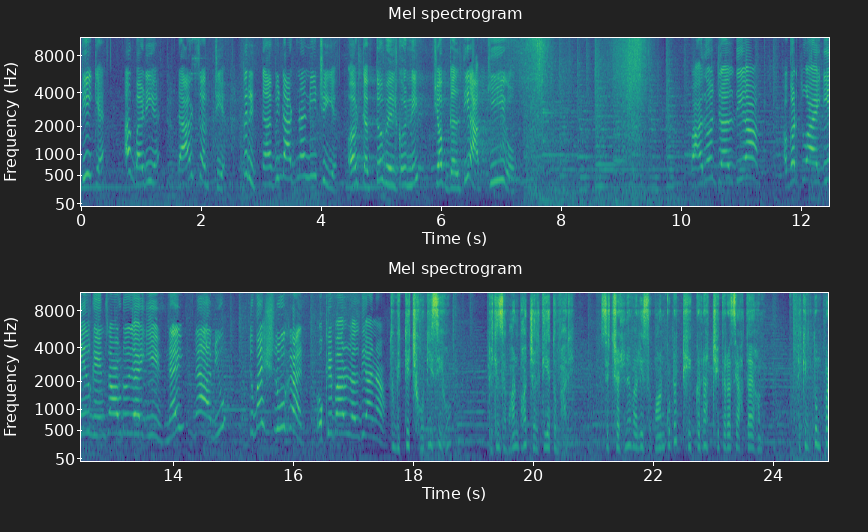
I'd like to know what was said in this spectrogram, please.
ठीक है अब बड़ी है डांट सकती है पर इतना भी डांटना नहीं चाहिए। और तब तो बिल्कुल नहीं जब गलती आपकी ही हो। पारो जल्दी आ अगर तू आएगी तो गेम से आउट हो जाएगी। नहीं मैं आ रही हूँ। तू बस शुरू कर। ओके पारो जल्दी आना। तुम इतनी छोटी सी हो। लेकिन जबान बहुत चलती है तुम्हारी। इसे चलने वाली जबान को तो ठीक करना अच्छी तरह से आता है हम। लेकिन तुम पर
